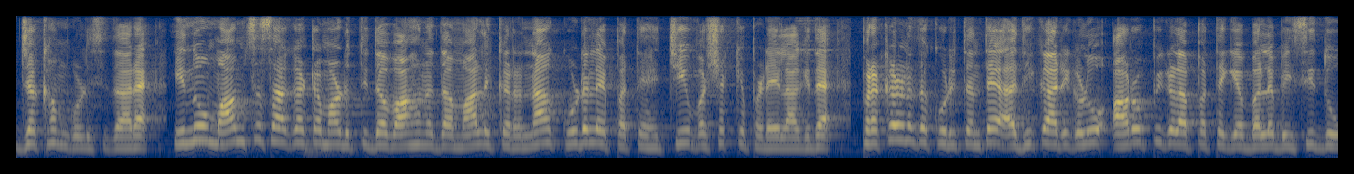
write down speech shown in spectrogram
ಜಖಂಗೊಳಿಸಿದ್ದಾರೆ. ಇನ್ನು ಮಾಂಸ ಸಾಗಾಟ ಮಾಡುತ್ತಿದ್ದ ವಾಹನದ ಮಾಲೀಕರನ್ನ ಕೂಡಲೇ ಪತ್ತೆ ಹಚ್ಚಿ ವಶಕ್ಕೆ ಪಡೆಯಲಾಗಿದೆ. ಪ್ರಕರಣದ ಕುರಿತಂತೆ ಅಧಿಕಾರಿಗಳು ಆರೋಪಿಗಳ ಪತ್ತೆಗೆ ಬಲ ಬೀಸಿದ್ದು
